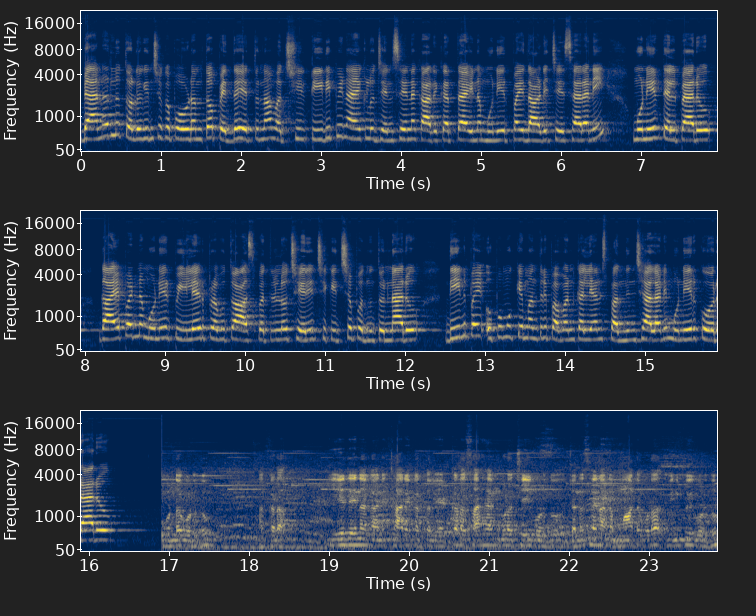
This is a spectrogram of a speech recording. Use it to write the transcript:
బ్యానర్లు తొలగించకపోవడంతో పెద్ద ఎత్తున వచ్చి టీడీపీ నాయకులు జనసేన కార్యకర్త అయిన మునీర్పై దాడి చేశారని మునీర్ తెలిపారు. గాయపడిన మునీర్ పీలేరు ప్రభుత్వ ఆసుపత్రిలో చేరి చికిత్స పొందుతున్నారు. దీనిపై ఉప ముఖ్యమంత్రి పవన్ కళ్యాణ్ స్పందించాలని మునీర్ కోరారు. ఉండకూడదు. అక్కడ ఏదైనా కానీ కార్యకర్తలు ఎక్కడ సహాయం కూడా చేయకూడదు జనసేన అన్న మాట కూడా వినిపించకూడదు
